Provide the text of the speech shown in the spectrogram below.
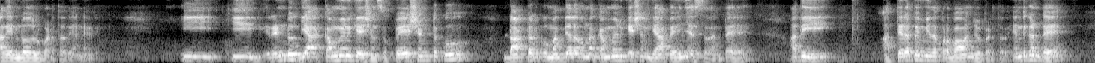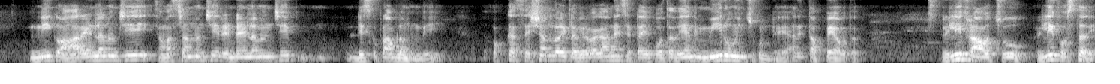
అది ఎన్ని రోజులు పడుతుంది అనేది. ఈ ఈ రెండు గ్యా కమ్యూనికేషన్స్ పేషెంట్కు డాక్టర్కు మధ్యలో ఉన్న కమ్యూనికేషన్ గ్యాప్ ఏం చేస్తుందంటే అది ఆ థెరపీ మీద ప్రభావం చూపెడుతుంది. ఎందుకంటే నీకు ఆరేండ్ల నుంచి సంవత్సరం నుంచి రెండేండ్ల నుంచి డిస్క్ ప్రాబ్లం ఉంది. ఒక్క సెషన్లో ఇట్లా విరవగానే సెట్ అయిపోతుంది అని మీరు ఊహించుకుంటే అది తప్పే అవుతుంది. రిలీఫ్ రావచ్చు. రిలీఫ్ వస్తుంది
